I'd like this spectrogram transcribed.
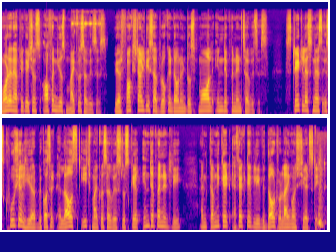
Modern applications often use microservices, where functionalities are broken down into small, independent services. Statelessness is crucial here because it allows each microservice to scale independently and communicate effectively without relying on shared state.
